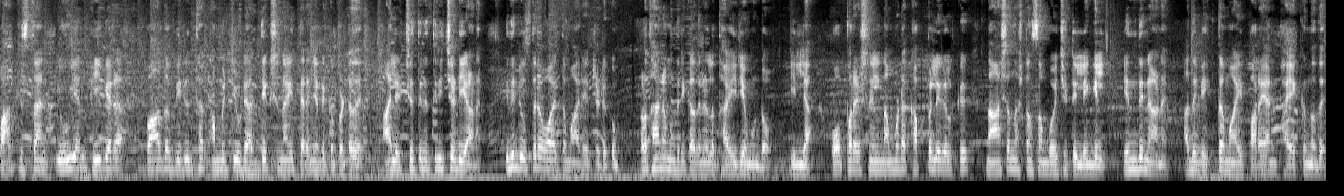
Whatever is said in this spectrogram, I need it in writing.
പാകിസ്ഥാൻ യു എൻ ഭീകര വാദവിരുദ്ധ കമ്മിറ്റിയുടെ അധ്യക്ഷനായി തെരഞ്ഞെടുക്കപ്പെട്ടത് ആ ലക്ഷ്യത്തിന് തിരിച്ചടിയാണ്. ഇതിന്റെ ഉത്തരവാദിത്തം ആരേറ്റെടുക്കും പ്രധാനമന്ത്രിക്ക് അതിനുള്ള ധൈര്യമുണ്ടോ? ഇല്ല. ഓപ്പറേഷനിൽ നമ്മുടെ കപ്പലുകൾക്ക് നാശനഷ്ടം സംഭവിച്ചിട്ടില്ലെങ്കിൽ എന്തിനാണ് അത് വ്യക്തമായി പറയാൻ ഭയക്കുന്നത്?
